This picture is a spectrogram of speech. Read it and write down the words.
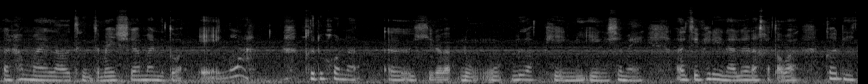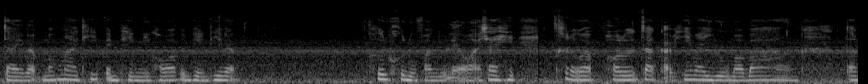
แล้วทำไมเราถึงจะไม่เชื่อมั่นในตัวเองล่ะ คือทุกคนอะเออคิดว่าแบบหนูเลือกเพลงนี้เองใช่ไหมเอาจริงพี่ดีนะเลือกนะคะ แต่ว่าก็ดีใจแบบมากๆที่เป็นเพลงนี้เพราะว่าเป็นเพลงที่แบบคือคือหนูฟังอยู่แล้วอะใช่คือหนูแบบพอรู้จักกับพี่มายูมาบ้าง ตอน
